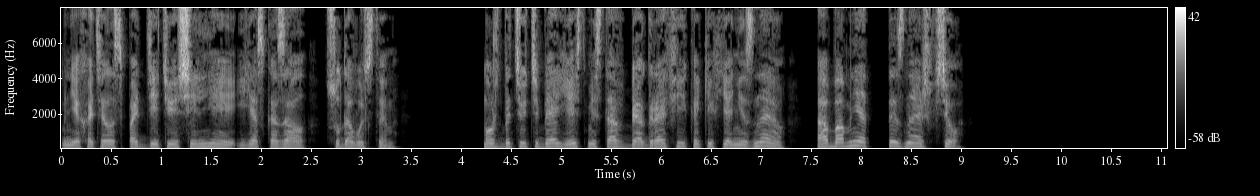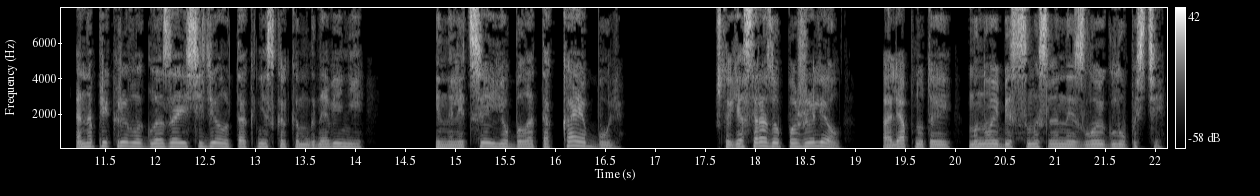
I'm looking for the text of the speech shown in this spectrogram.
Мне хотелось поддеть ее сильнее, и я сказал с удовольствием, «Может быть, у тебя есть места в биографии, каких я не знаю, а обо мне ты знаешь все». Она прикрыла глаза и сидела так несколько мгновений, и на лице ее была такая боль, что я сразу пожалел о ляпнутой мной бессмысленной злой глупости.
